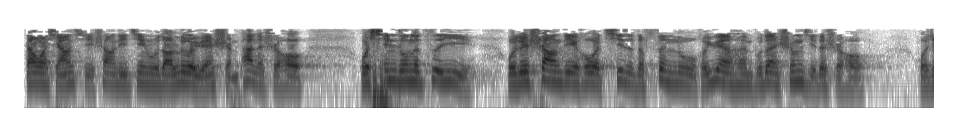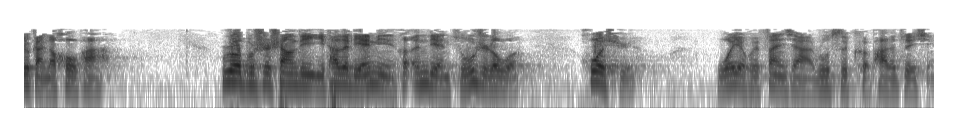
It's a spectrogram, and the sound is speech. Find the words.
当我想起上帝进入到乐园审判的时候，我心中的自义，我对上帝和我妻子的愤怒和怨恨不断升级的时候，我就感到后怕。若不是上帝以他的怜悯和恩典阻止了我，或许我也会犯下如此可怕的罪行。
